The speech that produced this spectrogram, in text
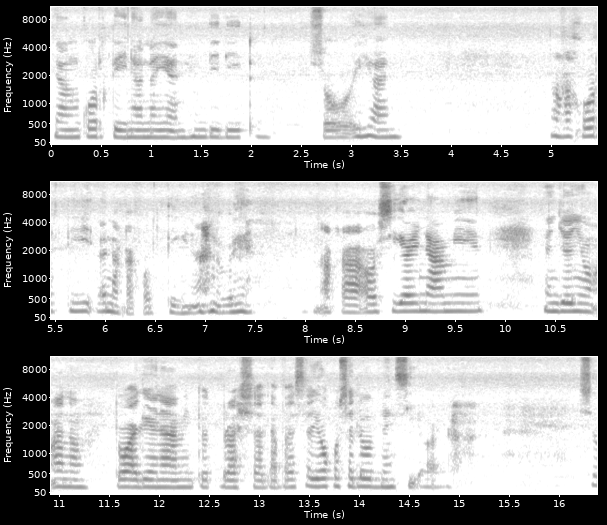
Yung kurtina na yan, hindi dito. So, ayan. Nakakurti, ah, nakakurtina, ano ba yan? Naka-OCR namin. Nandiyan yung ano, tuwalya namin, toothbrush sa labas. Ayoko sa loob ng CR. So,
